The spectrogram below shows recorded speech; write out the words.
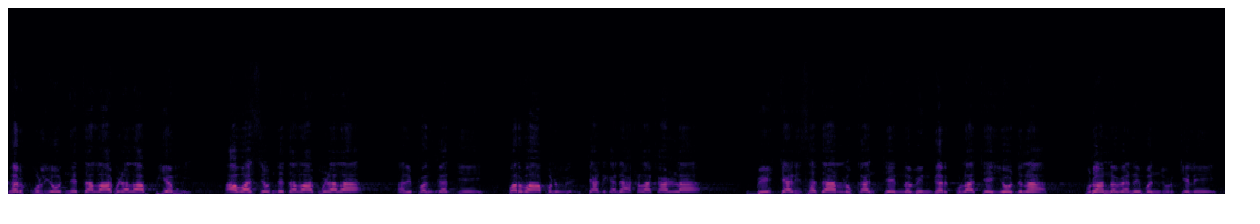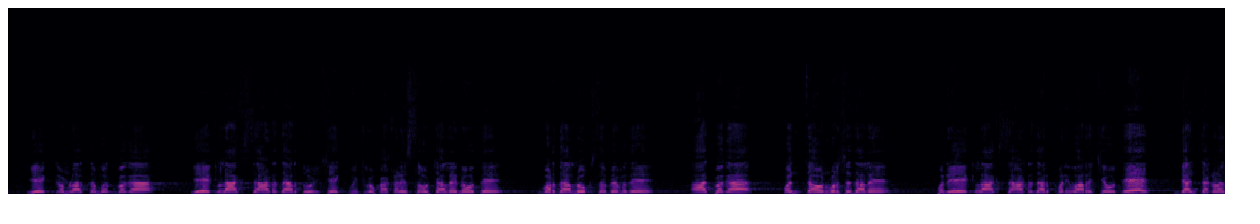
घरकुल योजनेचा लाभ मिळाला पीएम आवास योजनेचा लाभ मिळाला आणि पंकजजी परवा आपण त्या ठिकाणी आकडा काढला बेचाळीस हजार लोकांचे नवीन घरकुलाचे योजना पुन्हा नव्याने मंजूर केली. एक कमळाचं मत बघा एक लाख साठ हजार दोनशे एकवीस लोकांकडे शौचालय नव्हते वर्धा लोकसभेमध्ये. आज बघा पंचावन्न वर्ष झाले पण एक लाख साठ हजार परिवार असे होते ज्यांच्याकडे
